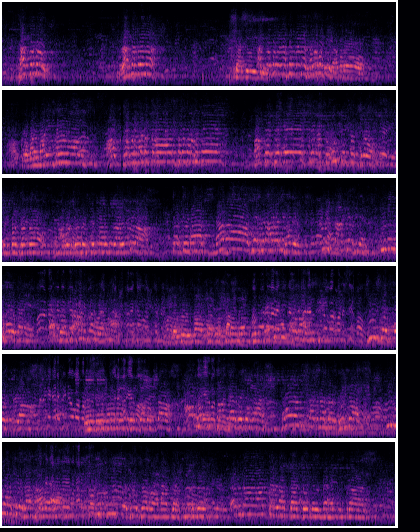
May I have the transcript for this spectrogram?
ওদিকে হ্যাঁ বাসার বাসার ওদিকে ওদিকে হ্যাঁ খেলতে সমর্থ খেলতে সমর্থ আবারও ভাই থাকো তো কই ছাত্র দল কই ছাত্র দল রাসেল রানা ছাত্র রাসেল রানা। সভাপতি আবারও আক্রমণে মানিকগঞ্জ আক্রমণে মানিকগঞ্জ সামনে থেকে পর্যন্ত ফুটবল উত্তরা চারটে মাস না না শেষের হারালি হবে তিনি তাকে দিলেন তিনি ভালো জানেন এত একটা আহ্বান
